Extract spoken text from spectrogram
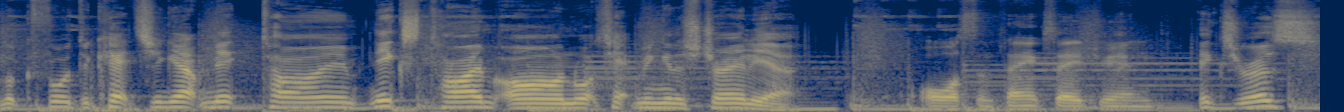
look forward to catching up next time. Next time on what's happening in Australia. Awesome. Thanks, Adrian. Thanks, Riz.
